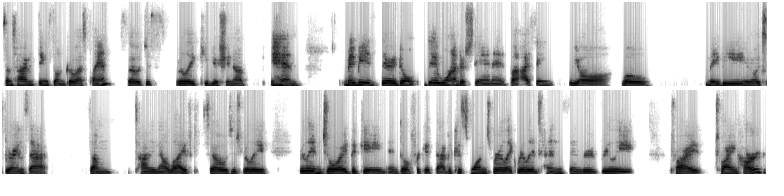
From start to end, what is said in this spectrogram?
sometimes things don't go as planned. So just really keep your chin up. And maybe they don't they won't understand it but i think we all will maybe you know experience that some time in our life. So just really really enjoyed the game and don't forget that because ones we're like really intense and we're really try trying hard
